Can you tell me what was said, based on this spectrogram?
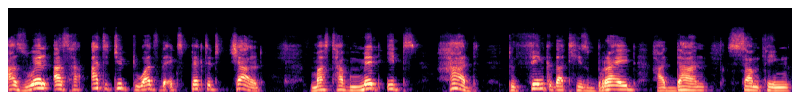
as well as her attitude towards the expected child, must have made it hard to think that his bride had done something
